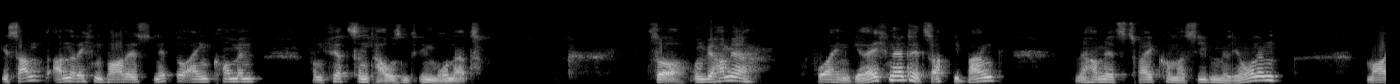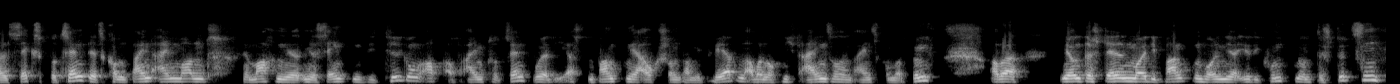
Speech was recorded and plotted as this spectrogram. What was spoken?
gesamt anrechenbares Nettoeinkommen von 14.000 im Monat. So, und wir haben ja vorhin gerechnet. Jetzt sagt die Bank, wir haben jetzt 2,7 Millionen mal 6 Prozent. Jetzt kommt dein Einwand, wir machen, wir, wir senken die Tilgung ab auf 1 Prozent, wo ja die ersten Banken ja auch schon damit werden, aber noch nicht 1, sondern 1,5. Aber wir unterstellen mal, die Banken wollen ja ihre Kunden unterstützen.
